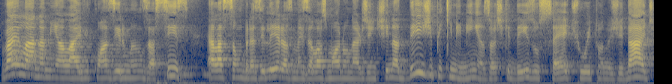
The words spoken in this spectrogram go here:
vai lá na minha live com as irmãs Assis. Elas são brasileiras, mas elas moram na Argentina desde pequenininhas, acho que desde os 7, 8 anos de idade.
